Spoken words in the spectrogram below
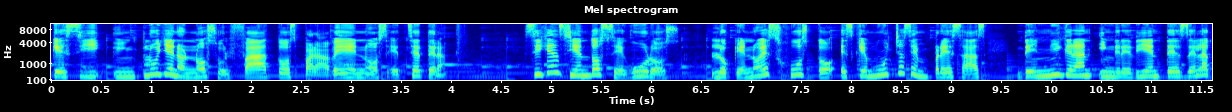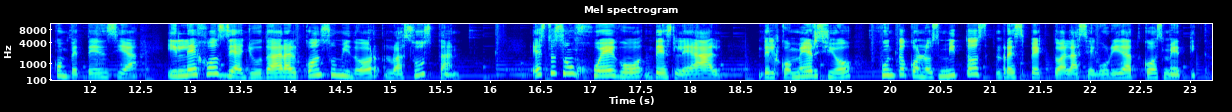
que si incluyen o no sulfatos, parabenos, etc. Siguen siendo seguros. Lo que no es justo es que muchas empresas denigran ingredientes de la competencia y lejos de ayudar al consumidor lo asustan. Esto es un juego desleal del comercio junto con los mitos respecto a la seguridad cosmética,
